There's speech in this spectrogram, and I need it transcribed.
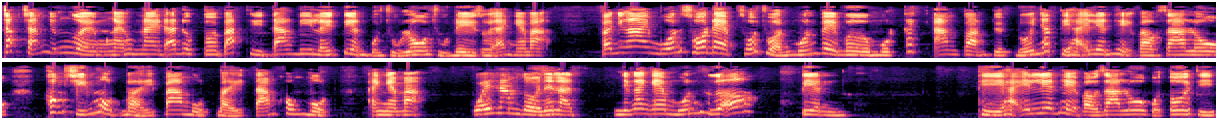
Chắc chắn những người ngày hôm nay đã được tôi bắt thì đang đi lấy tiền của chủ lô chủ đề rồi anh em ạ. Và những ai muốn số đẹp, số chuẩn, muốn về bờ một cách an toàn tuyệt đối nhất thì hãy liên hệ vào Zalo 0917317801 anh em ạ. Cuối năm rồi nên là những anh em muốn gỡ tiền thì hãy liên hệ vào Zalo của tôi thì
